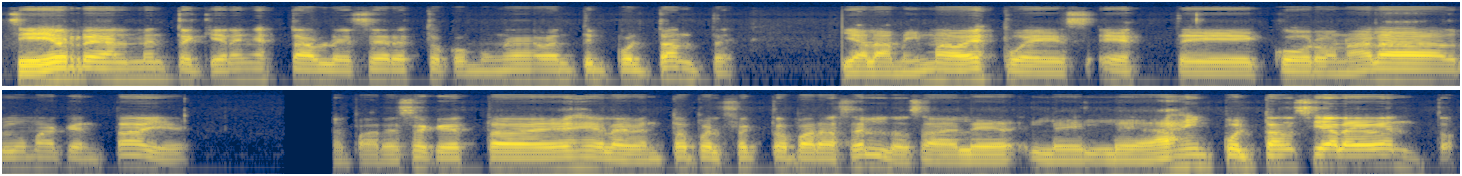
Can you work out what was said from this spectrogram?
Si ellos realmente quieren establecer esto como un evento importante y a la misma vez, pues, este, coronar a Drew McIntyre, Me parece que este es el evento perfecto para hacerlo. O sea, le, le, das importancia al evento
